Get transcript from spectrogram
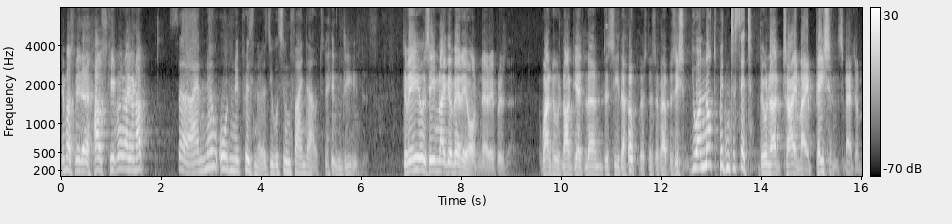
You must be the housekeeper, are you not? Sir, I am no ordinary prisoner, as you will soon find out. Indeed. To me, you seem like a very ordinary prisoner. One who's not yet learned to see the hopelessness of her position. You are not bidden to sit. Do not try my patience, madam.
